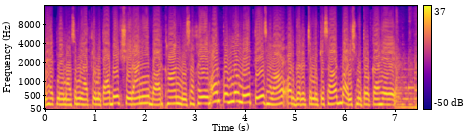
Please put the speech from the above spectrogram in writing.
महकमे मौसमियात के मुताबिक शेरानी, बारखान मुसखेर और कोहलों में तेज हवाओं और गरज चमक के साथ बारिश मुतव है।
